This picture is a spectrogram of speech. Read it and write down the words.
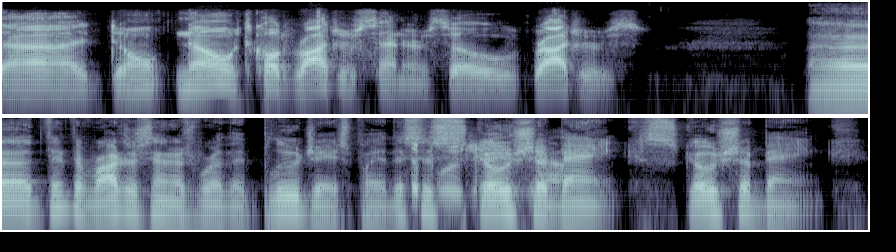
I don't know. It's called Rogers Center. So, Rogers. Uh, I think the Rogers Center is where the Blue Jays play. This the is Blue Scotia Jays, yeah. Bank. Scotia Bank.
